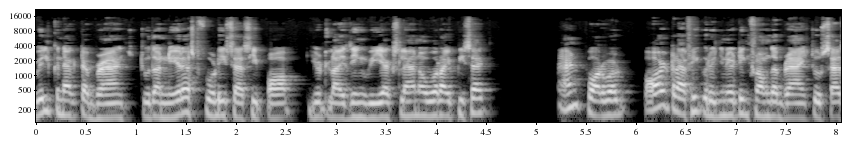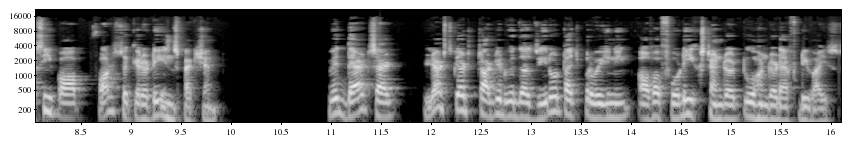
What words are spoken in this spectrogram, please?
will connect a branch to the nearest FortiSASE POP utilizing VXLAN over IPsec and forward all traffic originating from the branch to SASE POP for security inspection. With that said, let's get started with the zero-touch provisioning of a FortiExtender 200F device.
